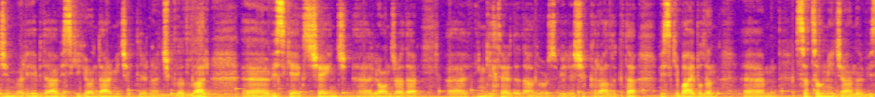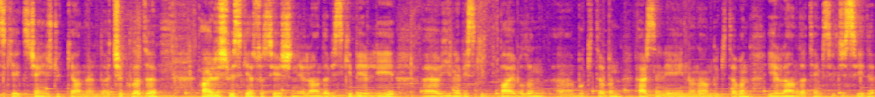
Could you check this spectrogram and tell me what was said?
Jim Murray'e bir daha viski göndermeyeceklerini açıkladılar. E, Whiskey Exchange e, Londra'da, e, İngiltere'de daha doğrusu Birleşik Krallık'ta Whiskey Bible'ın e, satılmayacağını Whiskey Exchange dükkanlarında açıkladı. Irish Whiskey Association, İrlanda Whiskey Birliği e, yine Whiskey Bible'ın e, bu kitabın her sene yayınlanan bu kitabın İrlanda temsilcisiydi.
